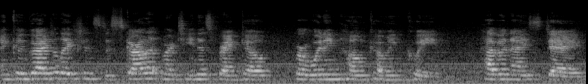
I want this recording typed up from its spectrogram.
And congratulations to Scarlett Martinez Franco for winning Homecoming Queen. Have a nice day.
